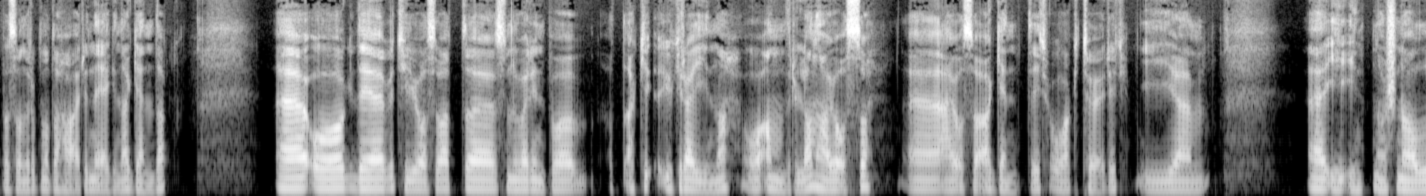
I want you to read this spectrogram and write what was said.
på Sondre, på en måte har en egen agenda. Eh, og det betyr jo også at, eh, som du var inne på, at Ukraina og andre land jo også, eh, er jo også agenter og aktører i, eh, i internasjonal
